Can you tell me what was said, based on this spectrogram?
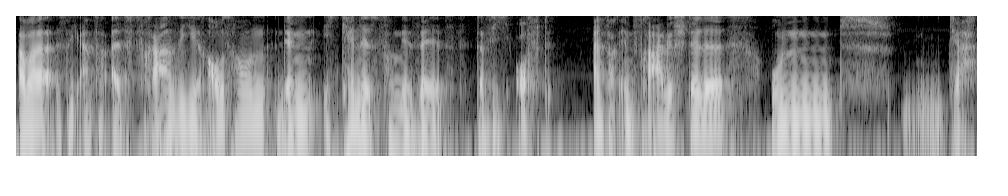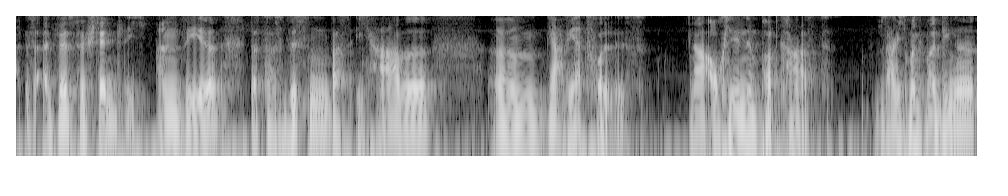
aber es nicht einfach als Phrase hier raushauen, denn ich kenne es von mir selbst, dass ich oft einfach in Frage stelle und tja, es als selbstverständlich ansehe, dass das Wissen, was ich habe, ähm, ja, wertvoll ist. Ja, auch hier in dem Podcast sage ich manchmal Dinge,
